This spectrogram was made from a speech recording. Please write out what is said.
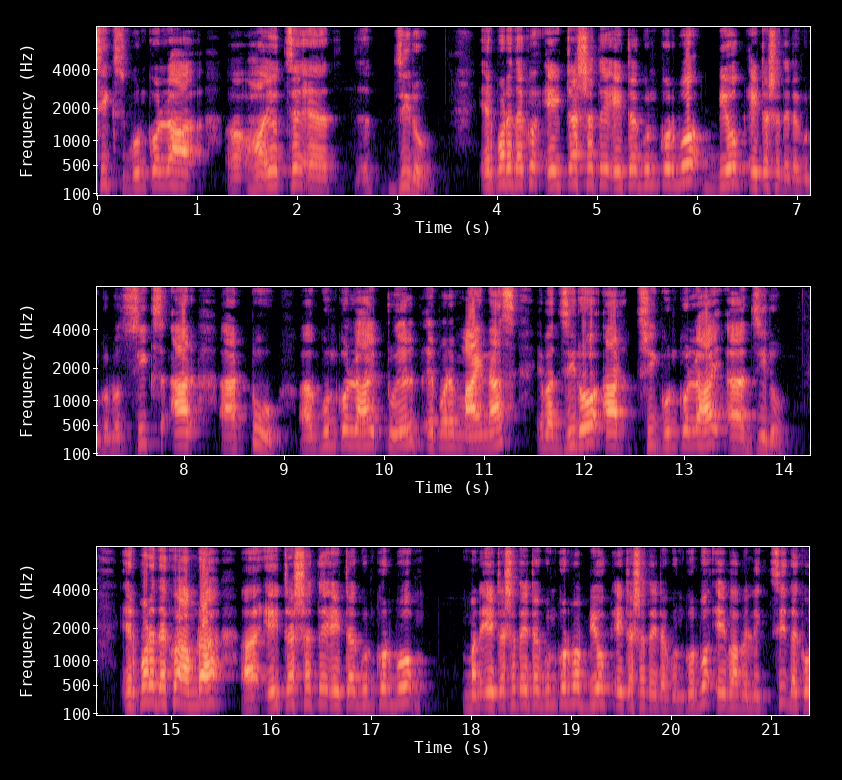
সিক্স গুণ করলে হয়- হচ্ছে জিরো। এরপরে দেখো এইটার সাথে এইটা গুণ করব, বিয়োগ এইটার সাথে এটা গুণ করব। সিক্স আর টু গুণ করলে হয় টুয়েলভ এরপরে মাইনাস এবার জিরো আর থ্রি গুণ করলে হয় জিরো এরপরে দেখো আমরা এইটার সাথে এইটা গুণ করব মানে এটার সাথে এটা গুণ করব, বিয়োগ এটার সাথে এটা গুণ করব। এইভাবে লিখছি, দেখো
